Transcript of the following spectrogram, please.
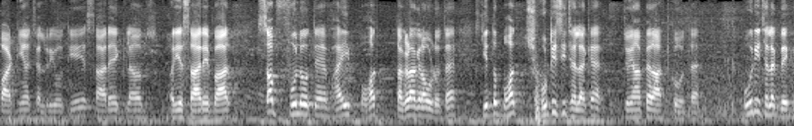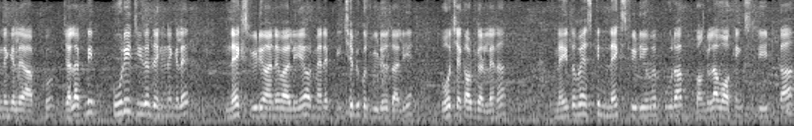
पार्टियाँ चल रही होती है, ये सारे क्लब्स और ये सारे बार सब फुल होते हैं। भाई, बहुत तगड़ा क्राउड होता है। ये तो बहुत छोटी सी झलक है जो यहाँ पे रात को होता है। पूरी झलक देखने के लिए आपको, झलक नहीं, पूरी चीज़ें देखने के लिए नेक्स्ट वीडियो आने वाली है और मैंने पीछे भी कुछ वीडियोस डाली है, वो चेकआउट कर लेना। नहीं तो मैं इसकी नेक्स्ट वीडियो में पूरा बंगला वॉकिंग स्ट्रीट का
